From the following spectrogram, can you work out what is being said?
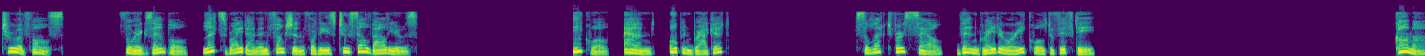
true or false. For example, let's write an AND function for these two cell values. Equal, AND, open bracket, Select first cell, then greater or equal to 50. comma,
